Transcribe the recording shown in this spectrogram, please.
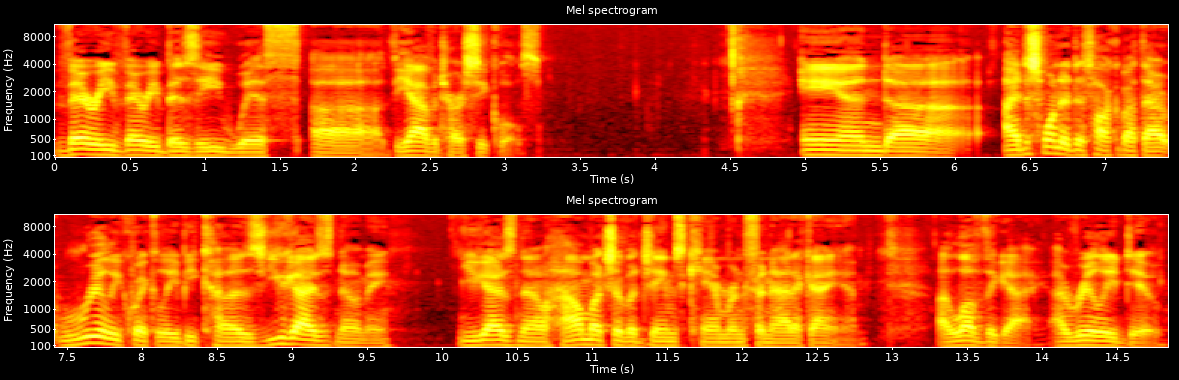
very very busy with uh, the Avatar sequels. And uh, I just wanted to talk about that really quickly because you guys know me. You guys know how much of a James Cameron fanatic I am. I love the guy. I really do.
